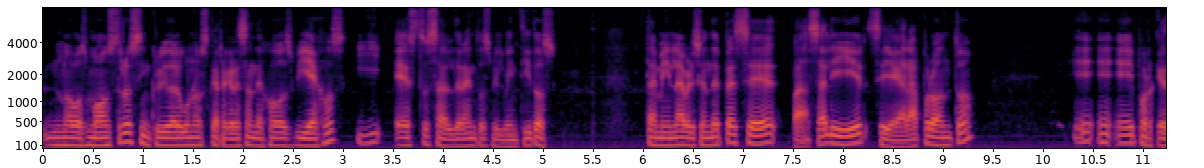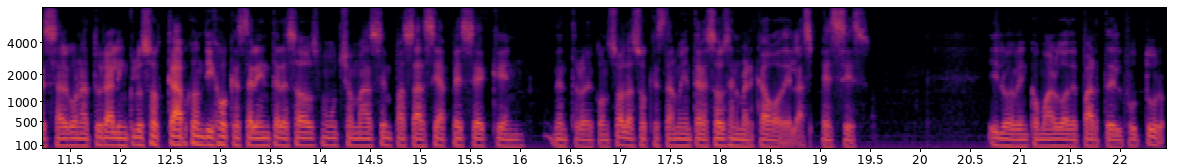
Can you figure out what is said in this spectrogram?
nuevos monstruos, incluido algunos que regresan de juegos viejos, y esto saldrá en 2022. También la versión de PC va a salir, se llegará pronto, porque es algo natural. Incluso Capcom dijo que estaría interesados mucho más en pasarse a PC que en, dentro de consolas, o que están muy interesados en el mercado de las PCs. Y lo ven como algo de parte del futuro.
